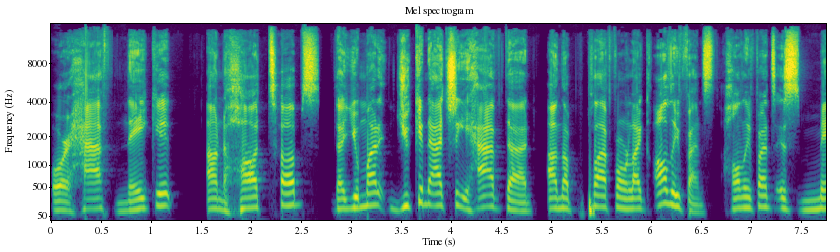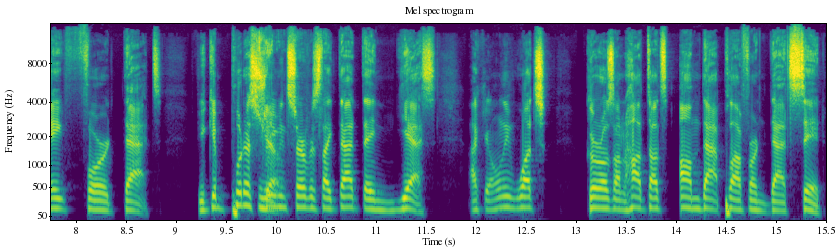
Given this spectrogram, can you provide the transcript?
or half naked on hot tubs that you might you can actually have that on a platform like OnlyFans. OnlyFans is made for that. You can put a streaming service like that, then yes, I can only watch girls on hot tubs on that platform. That's it.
